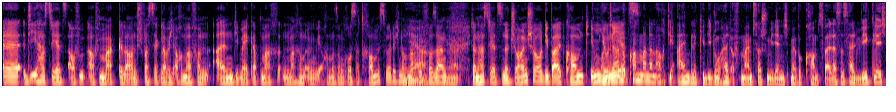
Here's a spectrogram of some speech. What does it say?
Äh, die hast du jetzt auf, auf den Markt gelauncht, was ja, glaube ich, auch immer von allen, die Make-up machen, machen, irgendwie auch immer so ein großer Traum ist, würde ich noch nach Ja, wie vor sagen. ja. Dann hast du jetzt eine Joint-Show, die bald kommt, im Und Juni da jetzt. bekommt man dann auch die Einblicke, die du halt auf meinem Social Media nicht mehr bekommst, weil das ist halt wirklich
